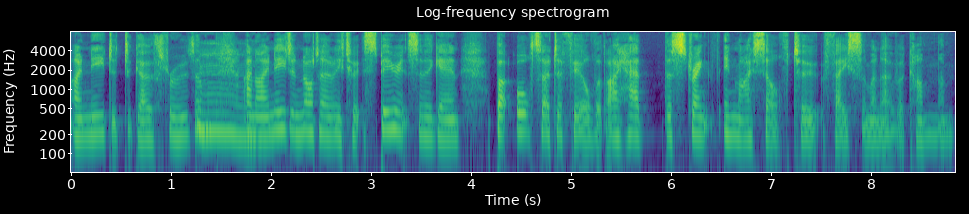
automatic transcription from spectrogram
I needed to go through them, mm. and I needed not only to experience them again, but also to feel that I had the strength in myself to face them and overcome them.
